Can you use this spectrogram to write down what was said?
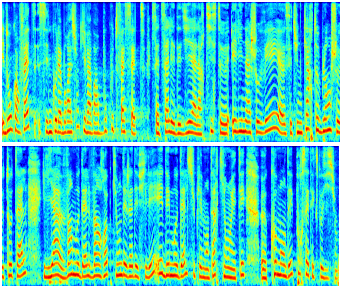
Et donc, en fait, c'est une collaboration qui va avoir beaucoup de facettes. Cette salle est dédiée à l'artiste Elina Chauvet. Euh, c'est une carte blanche totale. Il y a 20 modèles, 20 robes qui ont déjà défilé et des modèles supplémentaires qui ont été euh, commandés pour cette exposition.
